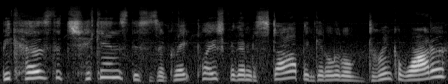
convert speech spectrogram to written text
because the chickens, this is a great place for them to stop and get a little drink of water.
